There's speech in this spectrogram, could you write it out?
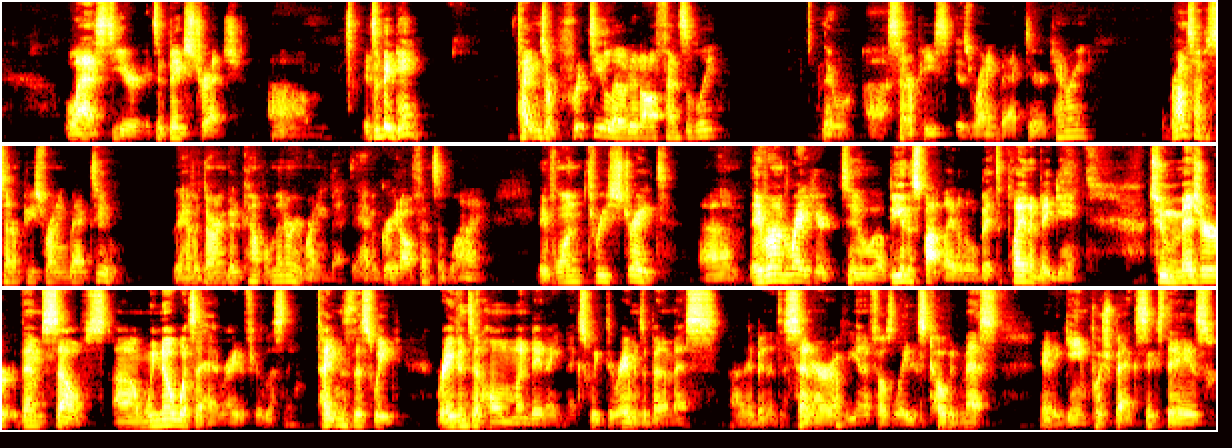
last year. It's a big stretch. Um, it's a big game. The Titans are pretty loaded offensively. Their uh, centerpiece is running back Derrick Henry. The Browns have a centerpiece running back too. They have a darn good complementary running back. They have a great offensive line. They've won three straight. Um, they've earned right here to uh, be in the spotlight a little bit, to play in a big game, to measure themselves. Um, we know what's ahead, right? If you're listening, Titans this week Ravens at home Monday night next week. The Ravens have been a mess. Uh, they've been at the center of the NFL's latest COVID mess. They had a game pushed back six days,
